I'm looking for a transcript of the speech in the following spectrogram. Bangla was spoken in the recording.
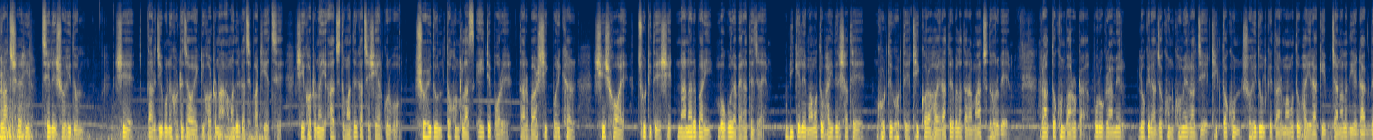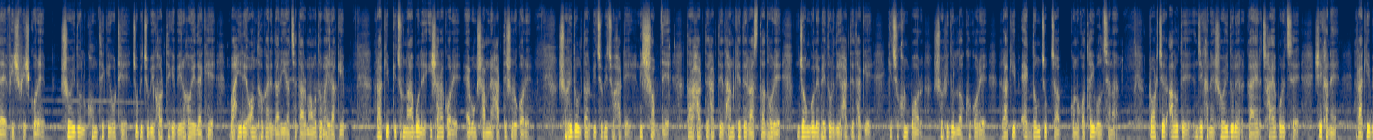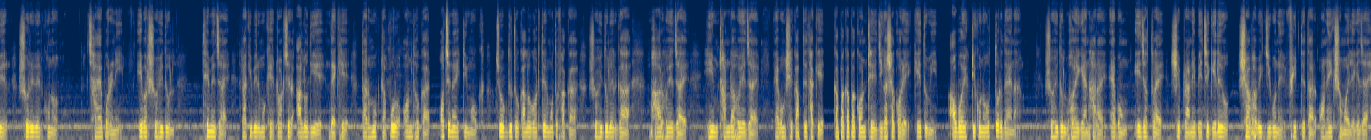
রাজশাহীর ছেলে শহীদুল। সে তার জীবনে ঘটে যাওয়া একটি ঘটনা আমাদের কাছে পাঠিয়েছে। সেই ঘটনাই আজ তোমাদের কাছে শেয়ার করব। শহীদুল তখন ক্লাস এইটে পড়ে। তার বার্ষিক পরীক্ষার শেষ হওয়ায় ছুটিতে সে নানার বাড়ি বগুড়া বেড়াতে যায়। বিকেলে মামাতো ভাইদের সাথে ঘুরতে ঘুরতে ঠিক করা হয়, রাতের বেলা তারা মাছ ধরবে। রাত তখন বারোটা। পুরো গ্রামের লোকেরা যখন ঘুমের রাজ্যে, ঠিক তখন শহীদুলকে তার মামাতো ভাই রাকিব জানালা দিয়ে ডাক দেয় ফিস করে। শহীদুল ঘুম থেকে উঠে চুপি চুপি ঘর থেকে বের হয়ে দেখে বাহিরে অন্ধকারে দাঁড়িয়ে আছে তার মামাতো ভাই রাকিব। রাকিব কিছু না বলে ইশারা করে এবং সামনে হাঁটতে শুরু করে। শহীদুল তার পিছু পিছু হাঁটে, নিঃশব্দে। তার হাঁটতে হাঁটতে ধান ক্ষেতের রাস্তা ধরে জঙ্গলে ভেতর দিয়ে হাঁটতে থাকে। কিছুক্ষণ পর শহীদুল লক্ষ্য করে রাকিব একদম চুপচাপ, কোনো কথাই বলছে না। টর্চের আলোতে যেখানে শহীদুলের গায়ের ছায়া পড়েছে, সেখানে রাকিবের শরীরের কোনো ছায়া পড়েনি। এবার শহীদুল থেমে যায় রাকিবের মুখে টর্চের আলো দিয়ে দেখে তার মুখটা পুরো অন্ধকার, অচেনা একটি মুখ। চোখ দুটো কালো গর্তের মতো ফাঁকা। শহীদুলের গা ভার হয়ে যায়, হিম ঠান্ডা হয়ে যায় এবং সে কাঁপতে থাকে। কাপা কাপা কণ্ঠে জিজ্ঞাসা করে, কে তুমি? অব একটি কোনো উত্তর দেয় না। শহীদুল ভয়ে জ্ঞান হারায় এবং এ যাত্রায় সে প্রাণে বেঁচে গেলেও স্বাভাবিক জীবনে ফিরতে তার অনেক সময় লেগে যায়।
